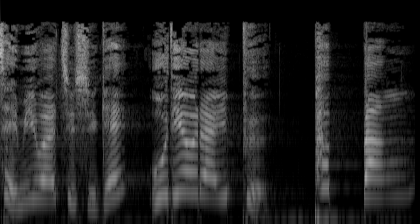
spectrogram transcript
재미와 지식의 오디오 라이프 팝빵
